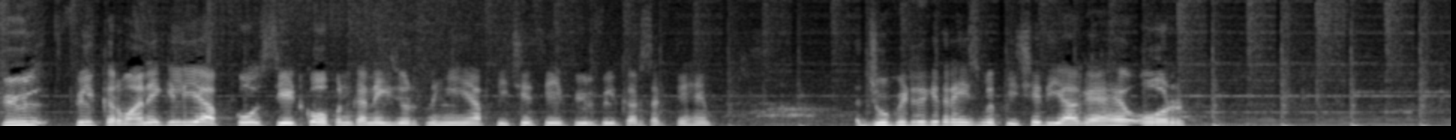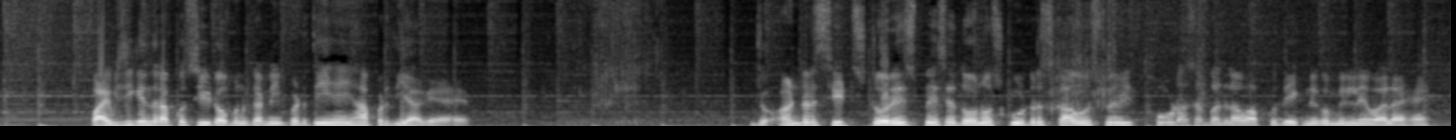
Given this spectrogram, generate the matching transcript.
फ्यूल फिल करवाने के लिए आपको सीट को ओपन करने की ज़रूरत नहीं है। आप पीछे से ही फ्यूल फिल कर सकते हैं। जुपिटर की तरह इसमें पीछे दिया गया है और 5G के अंदर आपको सीट ओपन करनी पड़ती है। यहाँ पर दिया गया है। जो अंडर सीट स्टोरेज स्पेस है, दोनों स्कूटर्स का, उसमें भी थोड़ा सा बदलाव आपको देखने को मिलने वाला है।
